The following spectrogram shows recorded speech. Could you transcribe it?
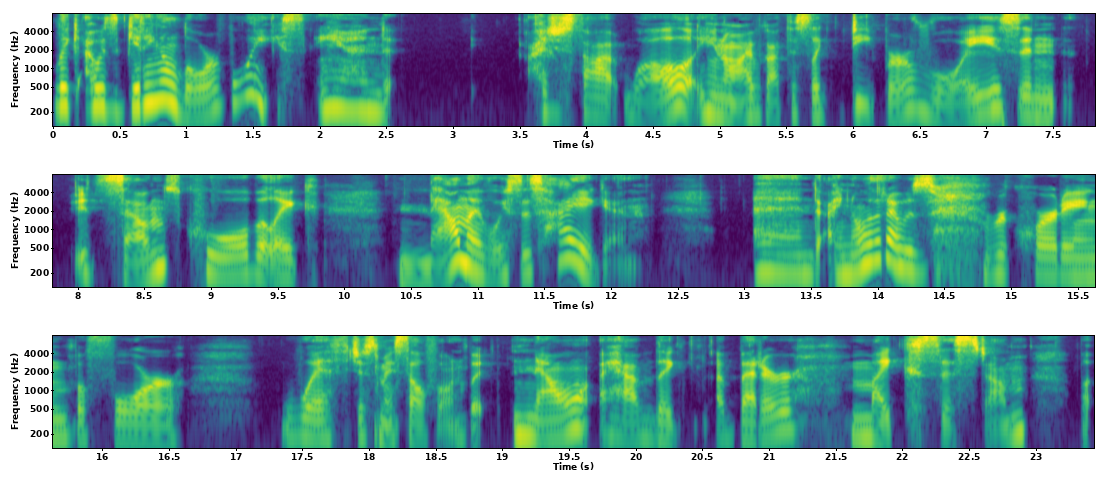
Like I was getting a lower voice and I just thought, well, you know, I've got this like deeper voice and it sounds cool, but like now my voice is high again. And I know that I was recording before with just my cell phone. But now I have like a better mic system. But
